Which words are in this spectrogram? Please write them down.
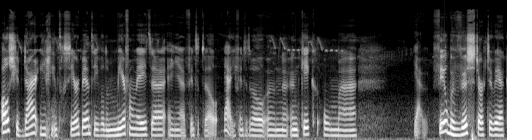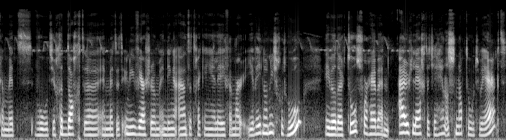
als je daarin geïnteresseerd bent en je wil er meer van weten en je vindt het wel, ja, je vindt het wel een, een kick om uh, ja, veel bewuster te werken met bijvoorbeeld je gedachten en met het universum en dingen aan te trekken in je leven. Maar je weet nog niet zo goed hoe. je wil daar tools voor hebben en uitleg dat je helemaal snapt hoe het werkt.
